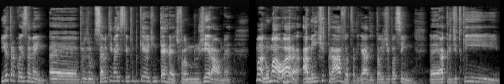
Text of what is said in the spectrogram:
E outra coisa também, é, por exemplo, o Seba tem mais tempo do que eu de internet, falando no geral, né? Mano, uma hora a mente trava, tá ligado? Então, tipo assim, é, acredito que.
